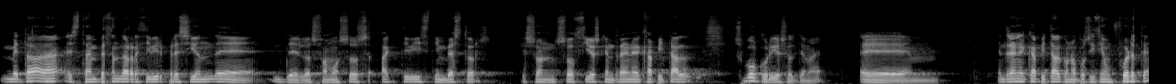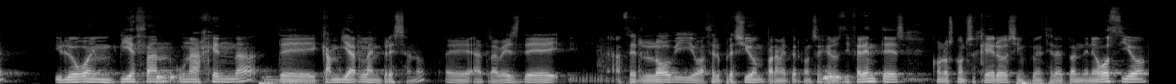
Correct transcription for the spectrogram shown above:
Meta está empezando a recibir presión de, de los famosos activist investors, que son socios que entran en el capital. Es un poco curioso el tema, ¿eh? Eh, entran en el capital con oposición fuerte y luego empiezan una agenda de cambiar la empresa, ¿no? Eh, a través de hacer lobby o hacer presión para meter consejeros diferentes, con los consejeros influenciar el plan de negocio.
